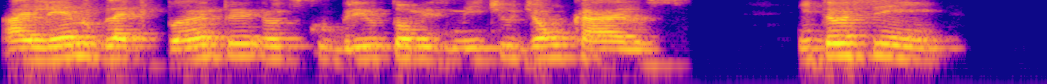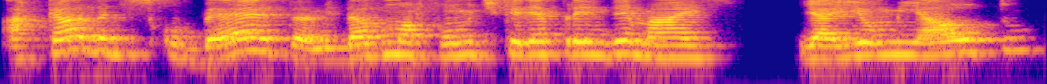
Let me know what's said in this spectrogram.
Aí lendo Black Panther eu descobri o Tom Smith e o John Carlos. Então assim, a cada descoberta me dava uma fome de querer aprender mais. E aí eu me auto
